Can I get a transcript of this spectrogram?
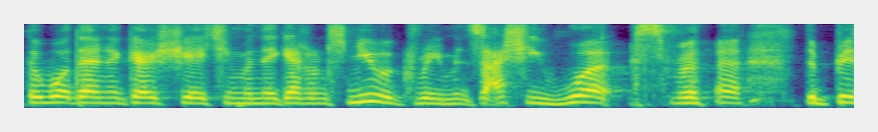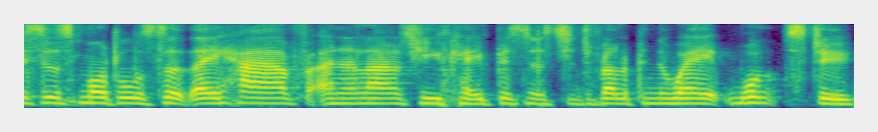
that what they're negotiating when they get onto new agreements actually works for the business models that they have and allows UK business to develop in the way it wants to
